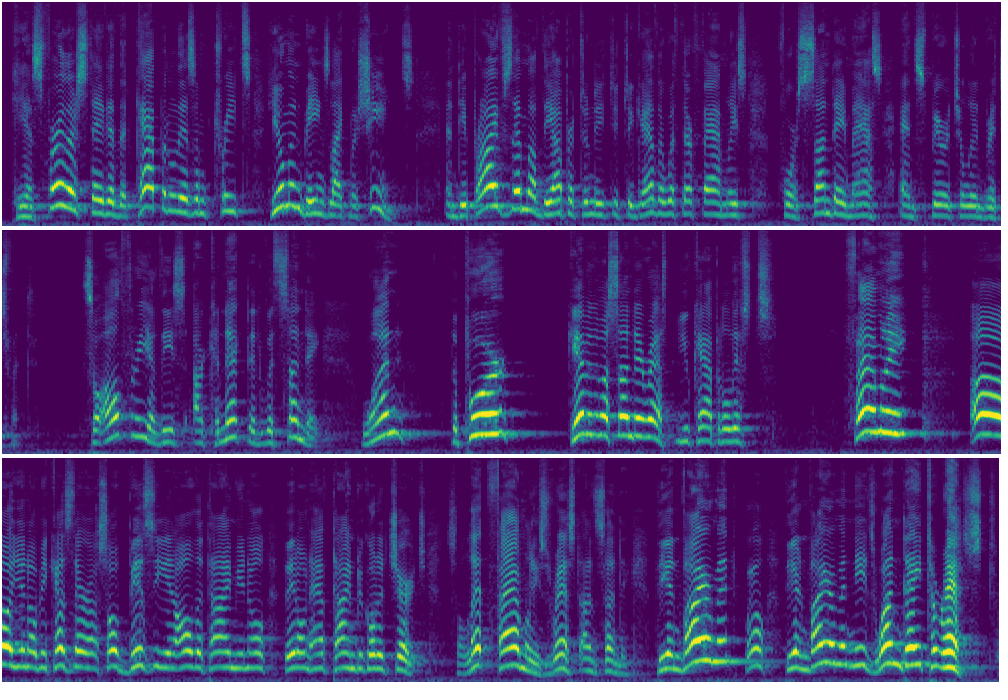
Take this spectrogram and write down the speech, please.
He has further stated that capitalism treats human beings like machines and deprives them of the opportunity to gather with their families for Sunday Mass and spiritual enrichment. So, all three of these are connected with Sunday. One, the poor, give them a Sunday rest, you capitalists. Family, oh, you know, because they're so busy and all the time, you know, they don't have time to go to church. So let families rest on Sunday. The environment, well, the environment needs one day to rest.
